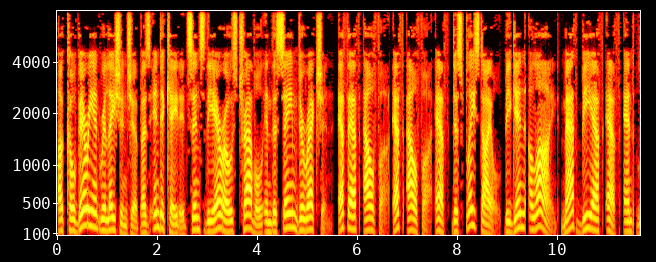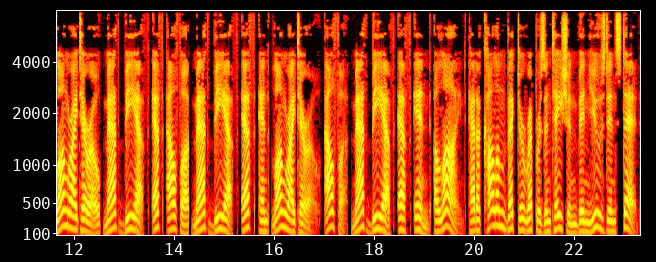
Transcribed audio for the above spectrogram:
A covariant relationship is indicated since the arrows travel in the same direction. FF alpha F alpha F display style begin aligned. Math BF F and long right arrow. Math BF F alpha math BF F and long right arrow. Alpha math BF F end aligned. Had a column vector representation been used instead,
